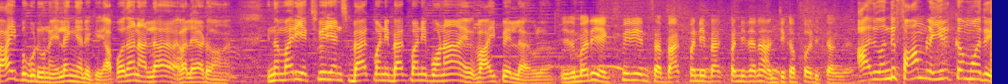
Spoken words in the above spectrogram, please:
வாய்ப்பு கொடுக்கணும் இளைஞருக்கு. அப்போ தான் நல்லா விளையாடுவாங்க. இந்த மாதிரி எக்ஸ்பீரியன்ஸ் பேக் பண்ணி பேக் பண்ணி போனால் வாய்ப்பே இல்லை அவ்வளோ இது மாதிரி எக்ஸ்பீரியன்ஸை பேக் பண்ணி பேக் பண்ணி தானே அஞ்சு கப் அடிச்சாங்க? அது வந்து ஃபார்மில் இருக்கும் போது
